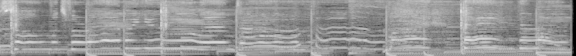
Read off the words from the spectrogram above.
so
